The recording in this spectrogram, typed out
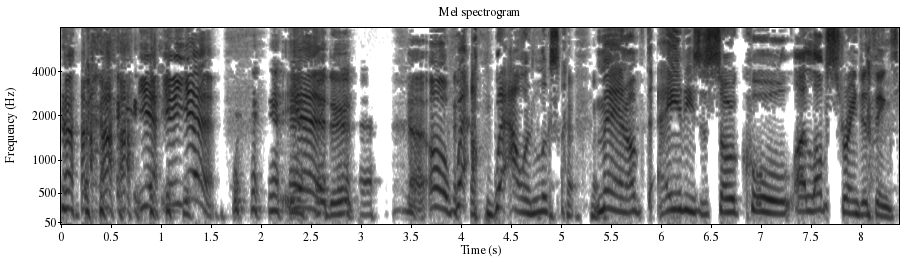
yeah, yeah, yeah. Yeah, dude. Uh, oh, wow. Wow. It looks. Man, of the 80s is so cool. I love Stranger Things.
